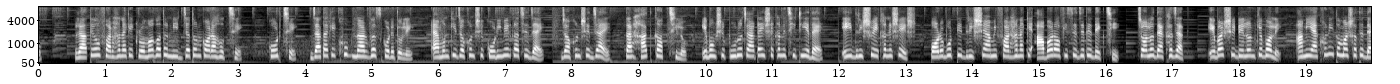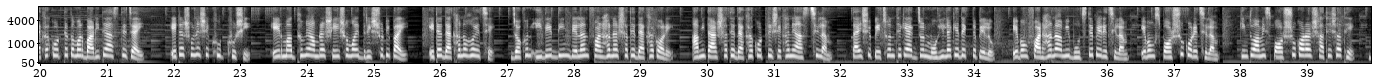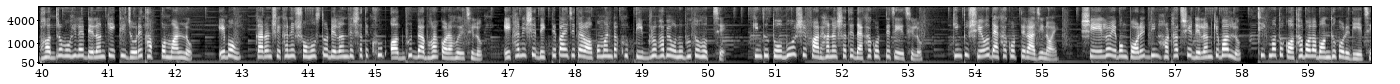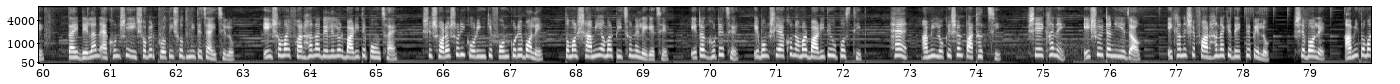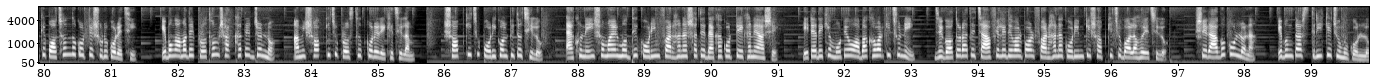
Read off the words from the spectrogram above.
রাতেও ফারহানাকে ক্রমাগত নির্যাতন করা হচ্ছে, করছে, যা তাকে খুব নার্ভাস করে তোলে। এমনকি যখন সে করিমের কাছে যায়, যখন সে যায় তার হাত কাঁপছিল এবং সে পুরো চাটাই সেখানে ছিটিয়ে দেয়। এই দৃশ্য এখানে শেষ। পরবর্তী দৃশ্যে আমি ফারহানাকে আবার অফিসে যেতে দেখছি। চলো দেখা যাক। এবার সে ডেলনকে বলে, আমি এখনই তোমার সাথে দেখা করতে তোমার বাড়িতে আসতে চাই। এটা শুনে সে খুব খুশি। এর মাধ্যমে আমরা সেই সময় দৃশ্যটি পাই। এটা দেখানো হয়েছে, যখন ঈদের দিন ডেলান ফারহানার সাথে দেখা করে। আমি তার সাথে দেখা করতে সেখানে আসছিলাম। তাই সে পেছন থেকে একজন মহিলাকে দেখতে পেল এবং ফারহানা আমি বুঝতে পেরেছিলাম এবং স্পর্শ করেছিলাম। কিন্তু আমি স্পর্শ করার সাথে সাথে ভদ্র মহিলা ডেলনকে একটি জোরে থাপ্পড় মারল এবং কারণ সেখানে সমস্ত ডেলনদের সাথে খুব অদ্ভুত ব্যবহার করা হয়েছিল। এখানে সে দেখতে পায় যে তার অপমানটা খুব তীব্রভাবে অনুভূত হচ্ছে। কিন্তু তবুও সে ফারহানার সাথে দেখা করতে চেয়েছিল। কিন্তু সেও দেখা করতে রাজি নয়। সে এলো এবং পরের দিন হঠাৎ সে ডেলনকে বলল, ঠিকমতো কথা বলা বন্ধ করে দিয়েছে। তাই ডেলান এখন সে এইসবের প্রতিশোধ নিতে চাইছিল। এই সময় ফারহানা ডেলেলোর বাড়িতে পৌঁছায়। সে সরাসরি করিমকে ফোন করে বলে, তোমার স্বামী আমার পিছনে লেগেছে। এটা ঘটেছে এবং সে এখন আমার বাড়িতে উপস্থিত। হ্যাঁ আমি লোকেশন পাঠাচ্ছি। সে এখানে, এসো এটা নিয়ে যাও। এখানে সে ফারহানাকে দেখতে পেল। সে বলে, আমি তোমাকে পছন্দ করতে শুরু করেছি এবং আমাদের প্রথম সাক্ষাতের জন্য আমি সবকিছু প্রস্তুত করে রেখেছিলাম। সবকিছু পরিকল্পিত ছিল। এখন এই সময়ের মধ্যে করিম ফারহানার সাথে দেখা করতে এখানে আসে। এটা দেখে মোটেও অবাক হওয়ার কিছু নেই যে গত রাতে চা ফেলে দেওয়ার পর ফারহানা করিমকে সবকিছু বলা হয়েছিল। সে রাগও করল না এবং তার স্ত্রীকে চুমু করল।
